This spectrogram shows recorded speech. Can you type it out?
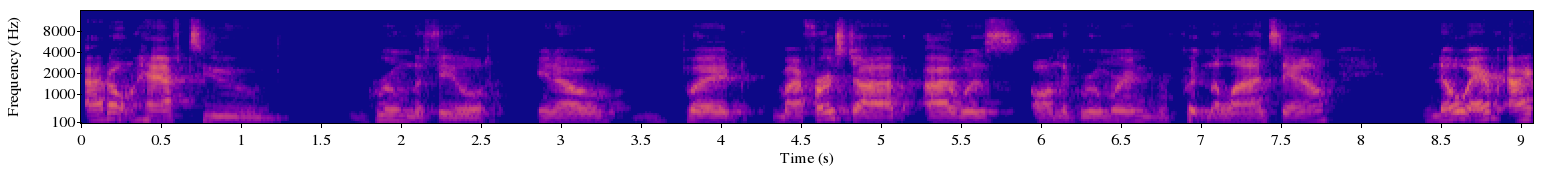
i don't have to groom the field you know but my first job i was on the groomer and putting the lines down no every I,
